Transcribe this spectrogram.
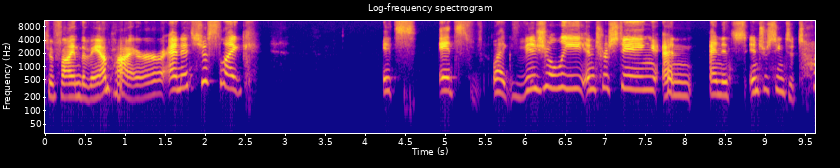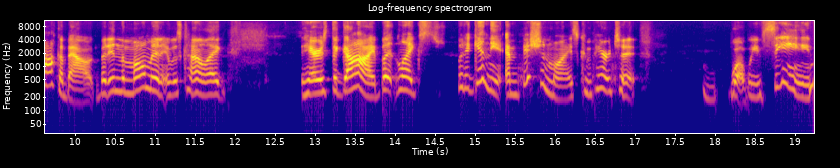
to find the vampire and it's just like it's it's like visually interesting and and it's interesting to talk about but in the moment it was kind of like here's the guy. But like but again the ambition wise compared to what we've seen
